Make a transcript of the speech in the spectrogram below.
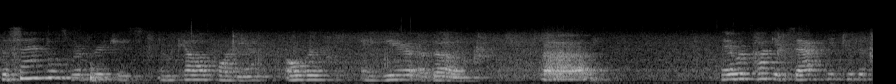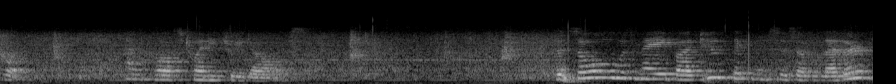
The sandals were purchased in California over a year ago. They were cut exactly to the foot and cost $23. The sole was made by two thicknesses of leather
